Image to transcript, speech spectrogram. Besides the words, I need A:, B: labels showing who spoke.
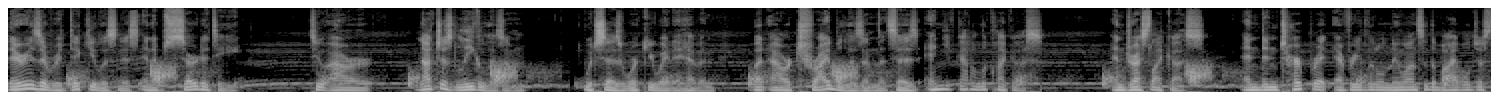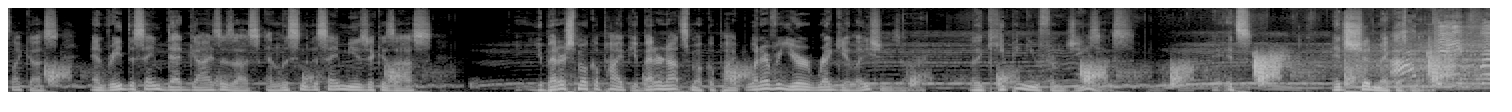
A: there is a ridiculousness and absurdity to our not just legalism, which says work your way to heaven, but our tribalism that says, and you've got to look like us and dress like us and interpret every little nuance of the Bible just like us and read the same dead guys as us and listen to the same music as us. You better smoke a pipe. You better not smoke a pipe. Whatever your regulations are, are they keeping you from Jesus? It's it should make us mad.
